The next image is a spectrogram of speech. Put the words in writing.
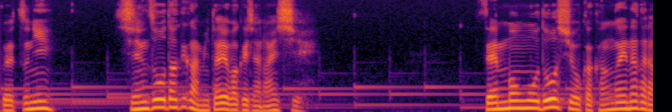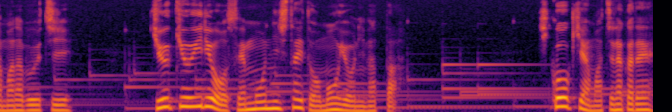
別に心臓だけが見たいわけじゃないし専門をどうしようか考えながら学ぶうち救急医療を専門にしたいと思うようになった。飛行機や街中で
